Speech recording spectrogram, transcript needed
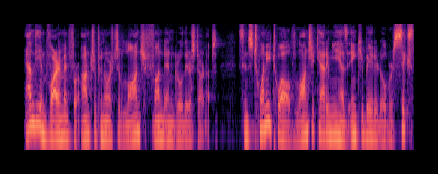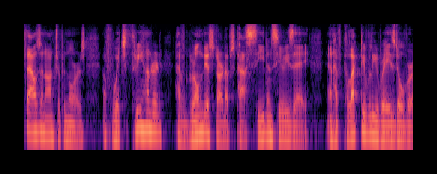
and the environment for entrepreneurs to launch, fund, and grow their startups. Since 2012, Launch Academy has incubated over 6,000 entrepreneurs, of which 300 have grown their startups past seed and Series A and have collectively raised over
